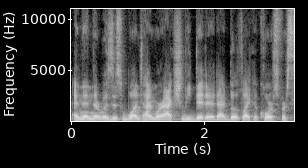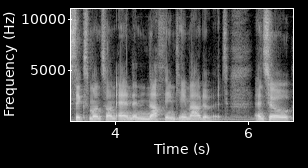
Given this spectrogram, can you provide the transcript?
And then there was this one time where I actually did it. I built like a course for six months on end and nothing came out of it. And so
